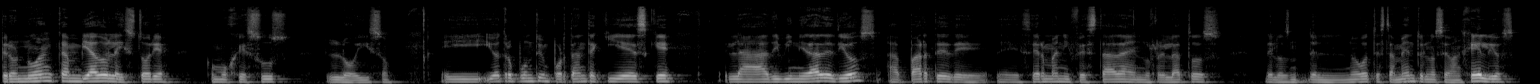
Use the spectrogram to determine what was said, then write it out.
pero no han cambiado la historia como Jesús lo hizo. Y, otro punto importante aquí es que la divinidad de Dios, aparte de, ser manifestada en los relatos de los, del Nuevo Testamento, en los Evangelios,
